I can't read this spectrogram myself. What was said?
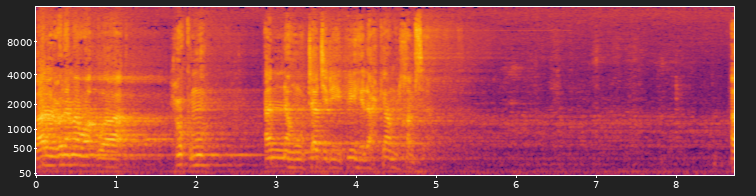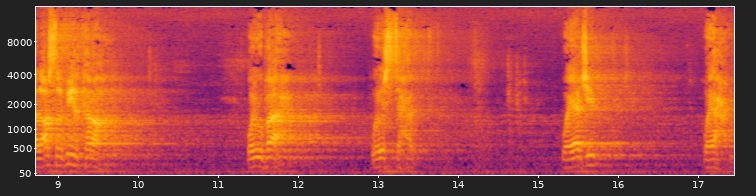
قال العلماء وحكمه أنه تجري فيه الأحكام الخمسة. الأصل فيه الكراهة. ويباح ويستحب ويجب ويحرم.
